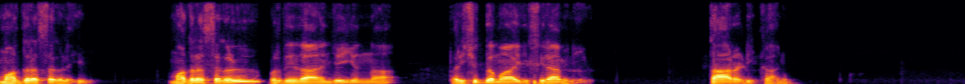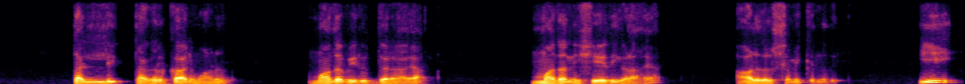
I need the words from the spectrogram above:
മദ്രസകളെയും മദ്രസകൾ പ്രതിനിധാനം ചെയ്യുന്ന പരിശുദ്ധമായ ഇസ്ലാമിനെയും താറടിക്കാനും തല്ലി തകർക്കാനുമാണ് മതവിരുദ്ധരായ മതനിഷേധികളായ ആളുകൾ ശ്രമിക്കുന്നത്. ഈ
